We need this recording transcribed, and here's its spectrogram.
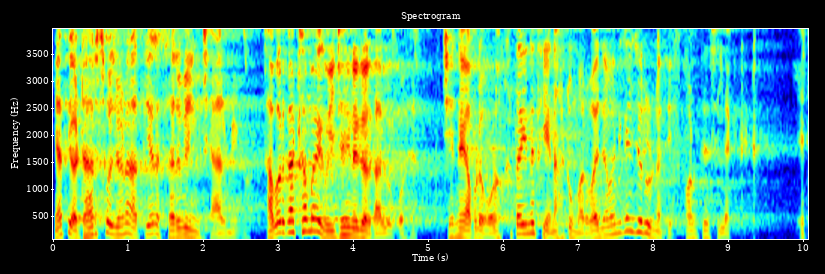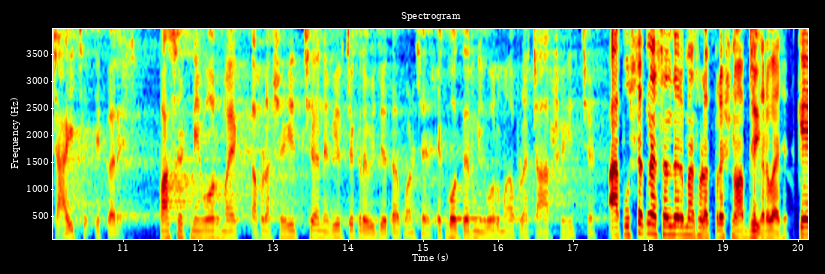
ત્યાંથી અઢારસો જણા અત્યારે સર્વિંગ છે આર્મીમાં સાબરકાંઠામાં એક વિજયનગર તાલુકો છે. જેને આપણે ઓળખતાય નથી, એના હાટું મરવા જવાની કંઈ જરૂર નથી, પણ તે સિલેક્ટેડ એ ચાય છે, એ કરે છે. પાસઠની વોરમાં એક આપણા શહીદ છે અને વીરચક્ર વિજેતા પણ છે. એકોતેરની વોરમાં આપણા ચાર શહીદ છે. આ પુસ્તકના સંદર્ભમાં થોડાક પ્રશ્નો આપણે કરવા છે કે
